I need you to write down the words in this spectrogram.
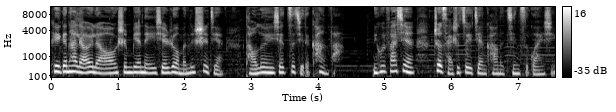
可以跟他聊一聊身边的一些热门的事件，讨论一些自己的看法。你会发现，这才是最健康的亲子关系。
